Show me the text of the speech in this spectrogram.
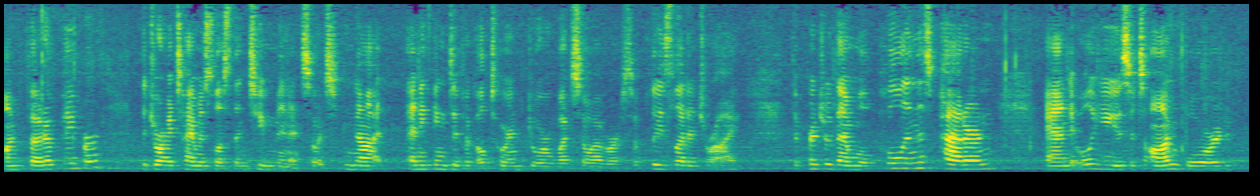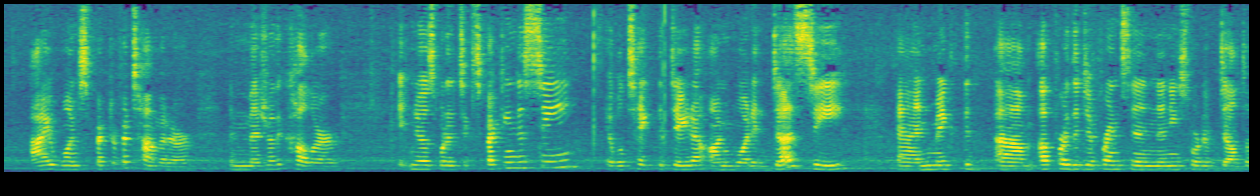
on photo paper, the dry time is less than two minutes, so it's not anything difficult to endure whatsoever. So please let it dry. The printer then will pull in this pattern and it will use its onboard I1 spectrophotometer and measure the color. It knows what it's expecting to see. It will take the data on what it does see and make the um, up for the difference in any sort of delta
